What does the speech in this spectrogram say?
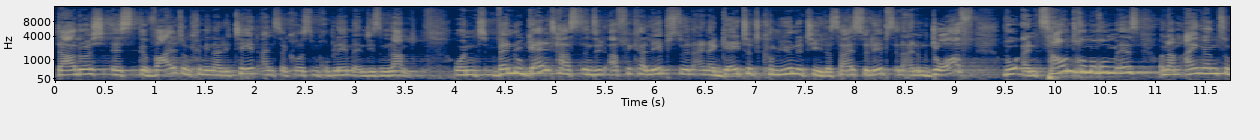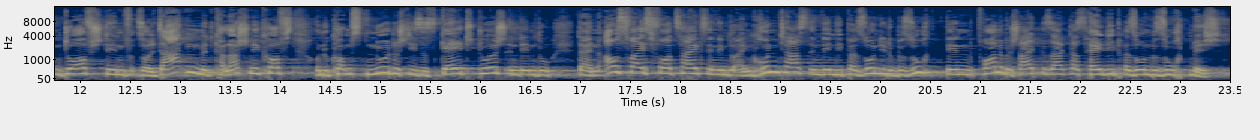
Dadurch ist Gewalt und Kriminalität eines der größten Probleme in diesem Land. Und wenn du Geld hast in Südafrika, lebst du in einer gated Community. Das heißt, du lebst in einem Dorf, wo ein Zaun drumherum ist und am Eingang zum Dorf stehen Soldaten mit Kalaschnikows und du kommst nur durch dieses Gate durch, indem du deinen Ausweis vorzeigst, indem du einen Grund hast, indem die Person, die du besuchst, denen vorne Bescheid gesagt hast, hey, die Person besucht mich.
